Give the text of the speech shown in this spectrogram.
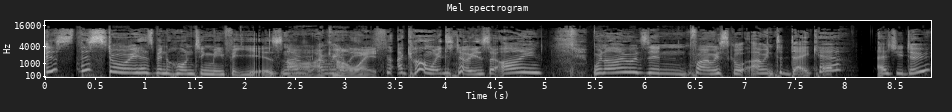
this this story has been haunting me for years, and Oh, I, I can't really, wait. I can't wait to tell you. So, I, when I was in primary school, I went to daycare, as you do.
